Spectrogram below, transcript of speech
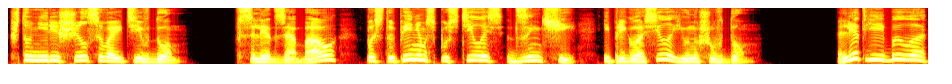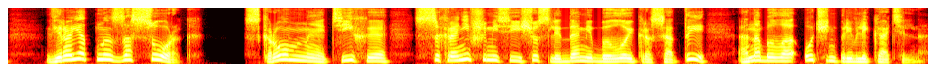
что не решился войти в дом. Вслед за Бао по ступеням спустилась Цзинчи и пригласила юношу в дом. Лет ей было, вероятно, за сорок. Скромная, тихая, с сохранившимися еще следами былой красоты, она была очень привлекательна.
